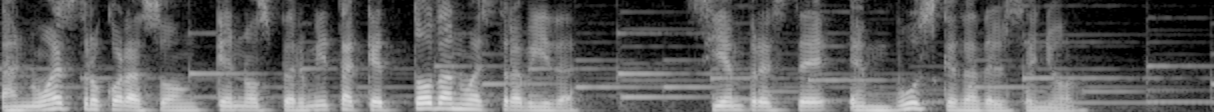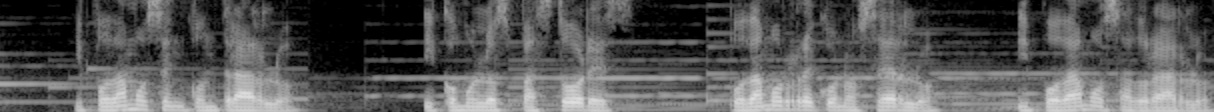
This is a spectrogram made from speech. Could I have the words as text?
a nuestro corazón que nos permita que toda nuestra vida siempre esté en búsqueda del Señor y podamos encontrarlo y como los pastores podamos reconocerlo y podamos adorarlo.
